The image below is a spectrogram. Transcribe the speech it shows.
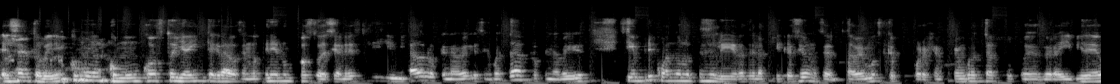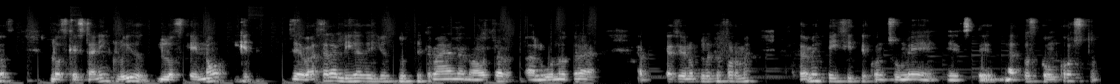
Exacto, venían como un, costo ya integrado, o sea, no tenían un costo, decían, es limitado lo que navegues en WhatsApp, lo que navegues, siempre y cuando no te salieras de la aplicación, o sea, sabemos que, por ejemplo, en WhatsApp tú puedes ver ahí videos, los que están incluidos, los que no, que te vas a la liga de YouTube que te mandan a otra, a alguna otra aplicación o plataforma, obviamente ahí sí te consume este, datos con costo,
